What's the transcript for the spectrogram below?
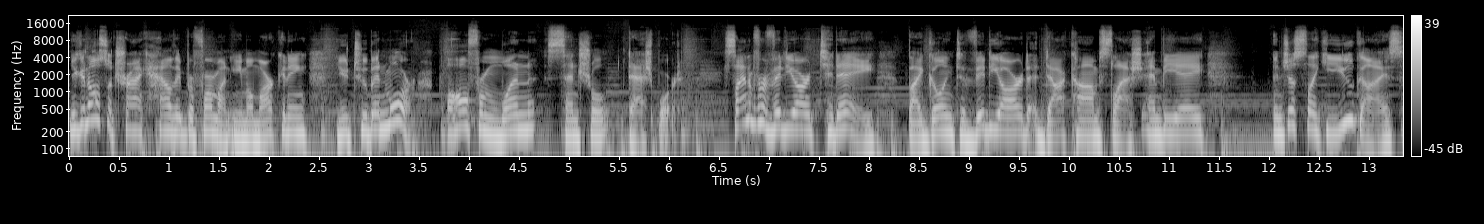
You can also track how they perform on email marketing, YouTube, and more, all from one central dashboard. Sign up for Vidyard today by going to vidyard.com slash MBA. And just like you guys,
